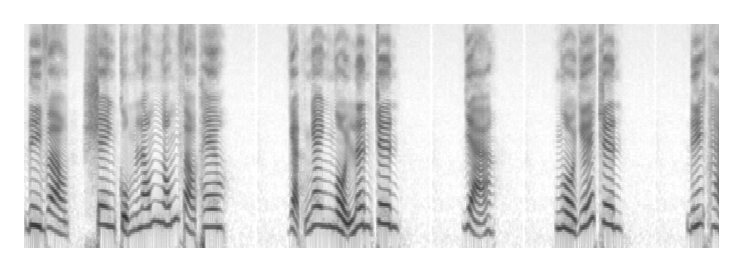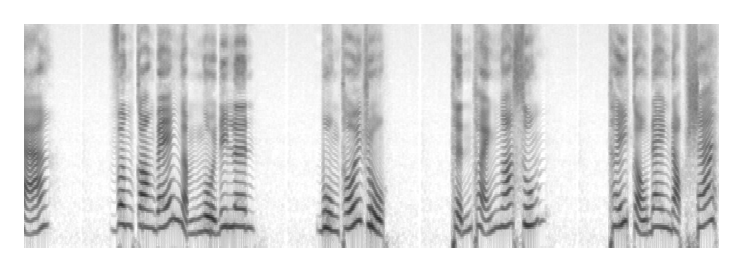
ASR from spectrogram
đi vào, Sen cũng lóng ngóng vào theo. Gạch ngang ngồi lên trên. Dạ. Ngồi ghế trên. Điếc hả? Vân con bé ngậm ngồi đi lên. Buồn thối ruột. Thỉnh thoảng ngó xuống thấy cậu đang đọc sách.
